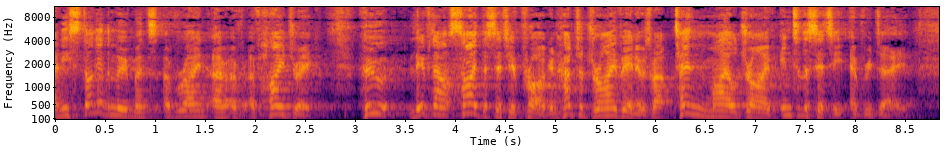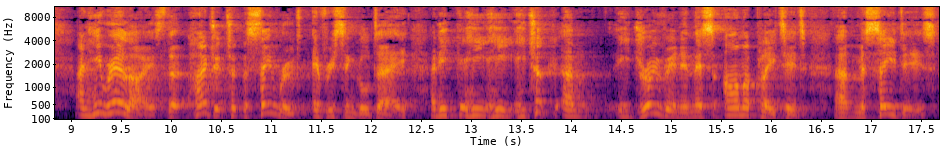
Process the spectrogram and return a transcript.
And he studied the movements of, Rhein, uh, of, of Heydrich, who lived outside the city of Prague and had to drive in. It was about a 10 mile drive into the city every day. And he realized that Heydrich took the same route every single day. And he, he, he, he took um, he drove in in this armor plated uh, Mercedes,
